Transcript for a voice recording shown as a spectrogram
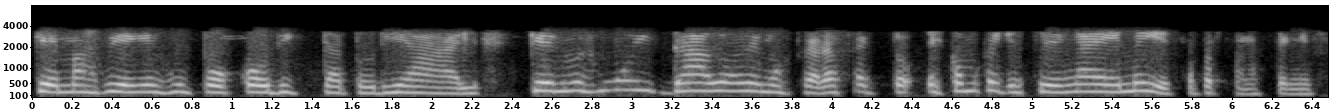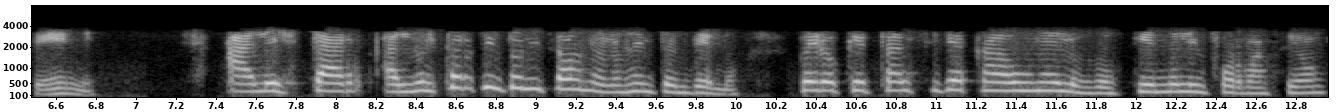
que más bien es un poco dictatorial, que no es muy dado a demostrar afecto, es como que yo estoy en AM y esa persona está en FM. Al estar, al no estar sintonizados no nos entendemos, pero qué tal si ya cada uno de los dos tiene la información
